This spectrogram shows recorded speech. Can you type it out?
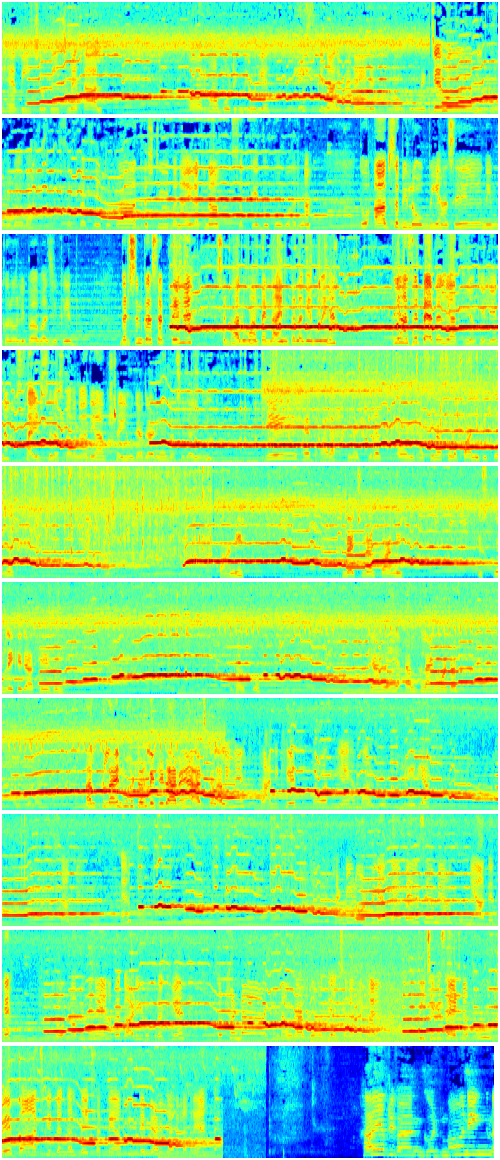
है बीचों बीच में ताल। और वहाँ बोटिंग भी हो रही है। उस किनारे पे गए हैं लोग घूमने जय हो नीलकंवली बाबा। सब पर अपनी कृपा, दृष्टि बनाए रखना, सबके दुखों को हरना। तो आप सभी लोग भी यहाँ से नीम करौली बाबा जी के दर्शन कर सकते हैं। श्रद्धालु वहाँ पे लाइन पर लगे हुए हैं। तो यहाँ से पैदल यात्रियों के लिए ना, साइड से रास्ता बना दिया। अब सही हो गया, गाड़ियाँ उधर से जाएँगी। से ना थोड़ा पानी पीते हैं। पानी नेचुरल पानी, इसको लेके जाते हैं हम। घर को। क्या है ये? अल्कलाइन वाटर अल्कलाइन वाटर लेके जा रहे हैं। आजकल अलग हैं रानी खेत।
